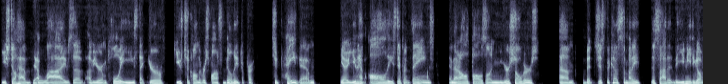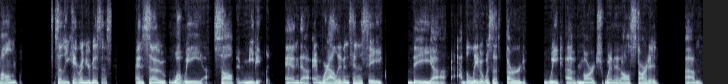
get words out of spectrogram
You still have Yep. the lives of, of your employees that you're you took on the responsibility to pr- to pay them. You know, you have all these different things, and that all falls on your shoulders. Um, but just because somebody decided that you need to go home, so that you can't run your business, and so what we saw immediately, and uh, and where I live in Tennessee, the uh, I believe it was the third week of March when it all started. Um,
